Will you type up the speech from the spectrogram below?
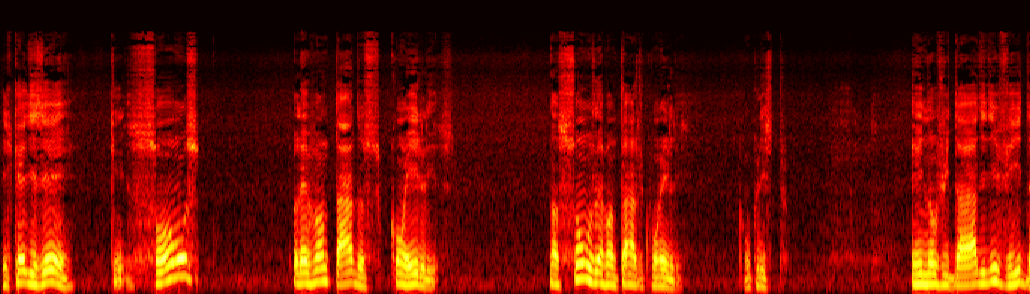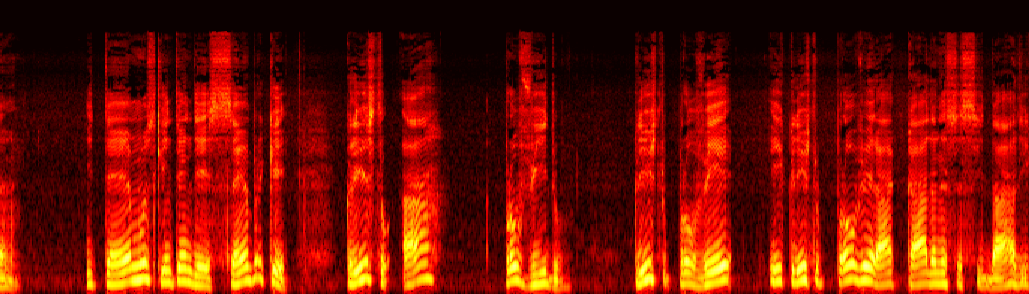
E quer dizer que somos levantados com Ele. Nós somos levantados com Ele, com Cristo, em novidade de vida. E temos que entender sempre que Cristo há provido. Cristo provê e Cristo proverá cada necessidade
